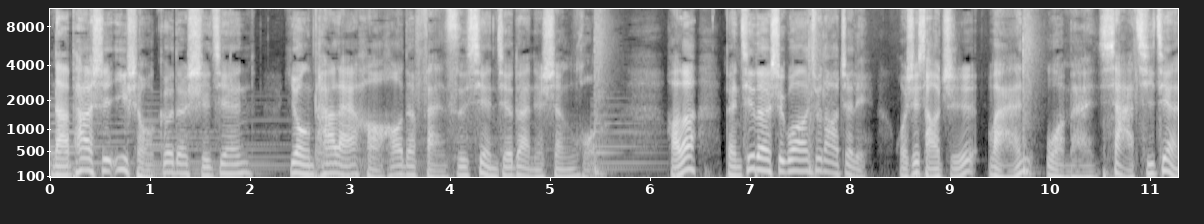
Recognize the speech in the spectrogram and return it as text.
哪怕是一首歌的时间，用它来好好的反思现阶段的生活。好了，本期的时光就到这里，我是小直，晚安，我们下期见。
